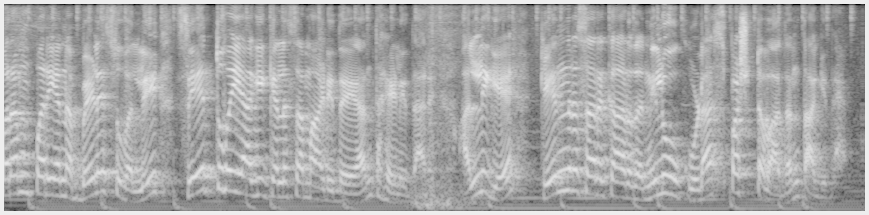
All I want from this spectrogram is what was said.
ಪರಂಪರೆಯನ್ನು ಬೆಳೆಸುವಲ್ಲಿ ಸೇತುವೆಯಾಗಿ ಕೆಲಸ ಮಾಡಿದೆ ಅಂತ ಹೇಳಿದ್ದಾರೆ. ಅಲ್ಲಿಗೆ ಕೇಂದ್ರ ಸರ್ಕಾರದ ನಿಲುವು ಕೂಡ ಸ್ಪಷ್ಟವಾದಂತಾಗಿದೆ.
